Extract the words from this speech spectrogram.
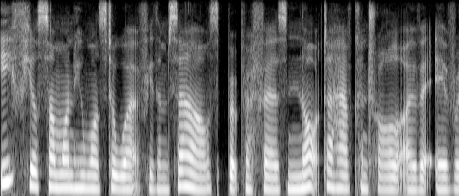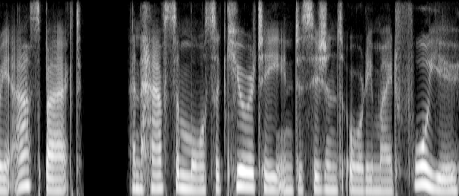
If you're someone who wants to work for themselves but prefers not to have control over every aspect and have some more security in decisions already made for you,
